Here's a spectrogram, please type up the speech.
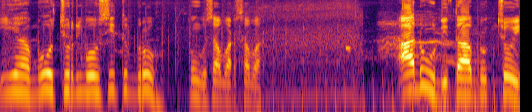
Iya, bocor di bawah situ, Bro. Tunggu sabar, sabar. Aduh, ditabrak, cuy.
